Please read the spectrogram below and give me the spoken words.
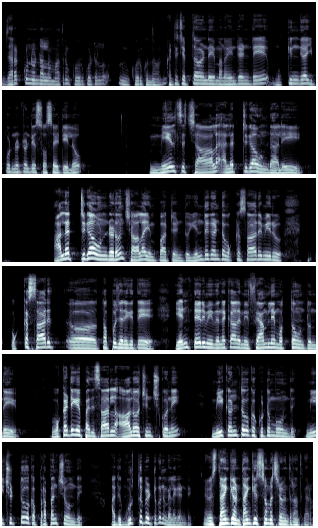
జరగకుండా ఉండాలని మాత్రం కోరుకోవటంలో కోరుకుందాం కోరుకుందామండి. చెప్తామండి. మనం ఏంటంటే ముఖ్యంగా ఇప్పుడున్నటువంటి సొసైటీలో మేల్స్ చాలా అలర్ట్గా ఉండాలి. అలర్ట్గా ఉండడం చాలా ఇంపార్టెంట్. ఎందుకంటే ఒక్కసారి మీరు ఒక్కసారి తప్పు జరిగితే ఎంటైర్ మీ వెనకాల మీ ఫ్యామిలీ మొత్తం ఉంటుంది. ఒకటికి పదిసార్లు ఆలోచించుకొని మీకంటూ ఒక కుటుంబం ఉంది. మీ చుట్టూ ఒక ప్రపంచం ఉంది. అది గుర్తు పెట్టుకుని మెలగండి థ్యాంక్ యూ అండి thank you so much Ravindranath garu.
